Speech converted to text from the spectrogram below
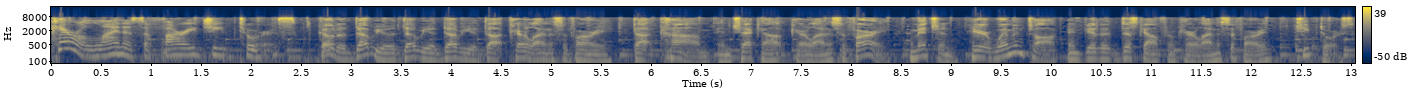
Carolina Safari Jeep Tours. Go to www.carolinasafari.com and check out Carolina Safari. Mention Hear Women Talk and get a discount from Carolina Safari Jeep Tours.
